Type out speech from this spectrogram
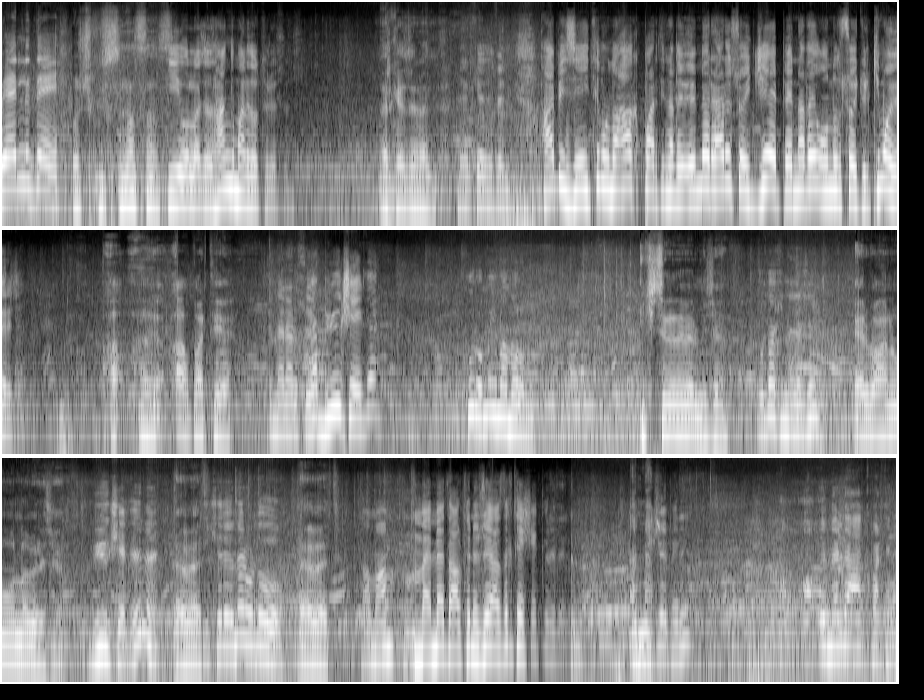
Belli değil. Hoş geldiniz. Nasılsınız? İyi olacağız. Hangi mahallede oturuyorsunuz? Merkez Efendi. Merkez efendim. Abi Zeytinburnu'da AK Parti'nin adayı Ömer Arısoy, CHP'nin adayı Onur Soytürk. Kim oy vereceksin? A, Parti'ye. Ömer Arısoy'a. Büyükşehir'de kurum mu İmamoğlu mu? İkisine de vermeyeceğim. Burada kime vereceksin? Erbakan'ın oğluna vereceğim. Büyükşehir'de değil mi? Evet. İlçede Ömer orada o. Evet. Tamam. Mehmet Altınöz'e yazdık. Teşekkür ederim. Ömer. CHP'nin. Ömer de AK Parti'nin.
